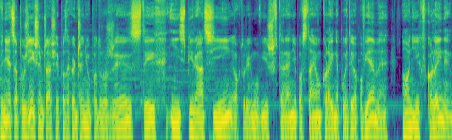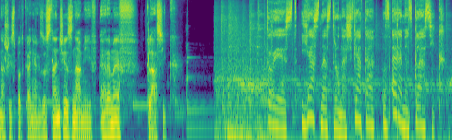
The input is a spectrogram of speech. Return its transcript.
W nieco późniejszym czasie, po zakończeniu podróży, z tych inspiracji, o których mówisz, w terenie powstają kolejne płyty. Opowiemy o nich w kolejnych naszych spotkaniach. Zostańcie z nami w RMF Classic. To jest jasna strona świata w RMF Classic.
